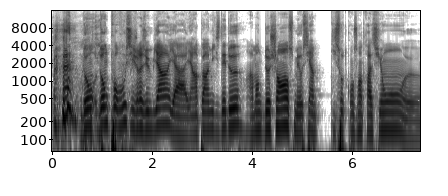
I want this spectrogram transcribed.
Donc, donc pour vous, si je résume bien, il y a, il y a un peu un mix des deux, un manque de chance, mais aussi un petit saut de concentration. euh,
